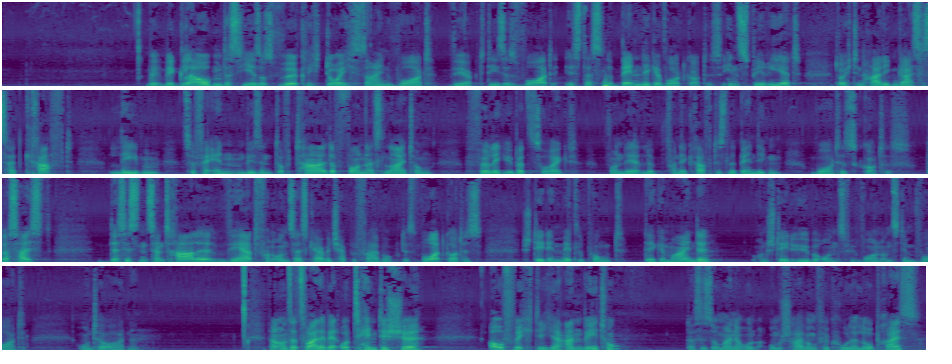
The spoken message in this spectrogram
Wir, wir glauben, dass Jesus wirklich durch sein Wort wirkt. Dieses Wort ist das lebendige Wort Gottes, inspiriert durch den Heiligen Geist. Es hat Kraft, Leben zu verändern. Wir sind total davon als Leitung völlig überzeugt von der, von der Kraft des lebendigen Wortes Gottes. Das heißt, das ist ein zentraler Wert von uns als Calvary Chapel Freiburg. Das Wort Gottes steht im Mittelpunkt der Gemeinde und steht über uns. Wir wollen uns dem Wort unterordnen. Dann unser zweiter Wert, authentische, aufrichtige Anbetung. Das ist so meine Umschreibung für cooler Lobpreis.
